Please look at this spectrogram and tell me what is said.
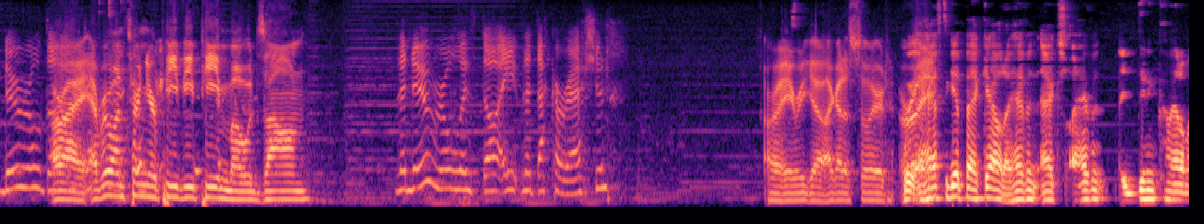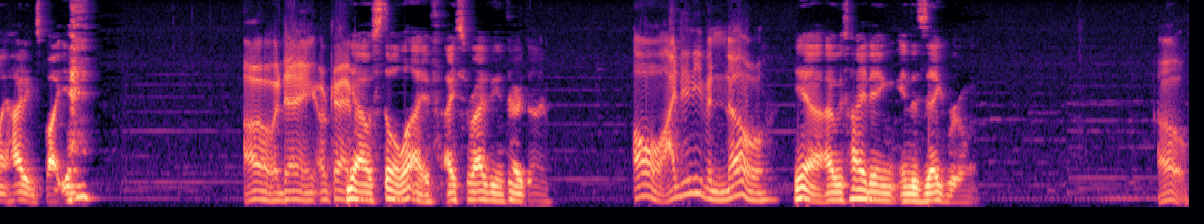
No rule. Don't All eat right, the everyone, turn your. PvP modes on. The new rule is don't eat the decoration. All right, here we go. I got a sword. All Wait, right. I have to get back out. I haven't actually. I haven't. I didn't come out of my hiding spot yet. Oh dang. Okay. yeah, I was still alive. I survived the entire time. Oh, I didn't even know. Yeah, I was hiding in the Zeg room. Oh,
